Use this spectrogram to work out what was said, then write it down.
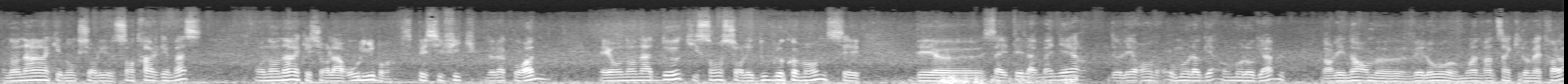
On en a un qui est donc sur le centrage des masses, on en a un qui est sur la roue libre spécifique de la couronne et on en a deux qui sont sur les doubles commandes. C'est des, euh, ça a été la manière de les rendre homologa- homologables dans les normes euh, vélo euh, moins de 25 km/h.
